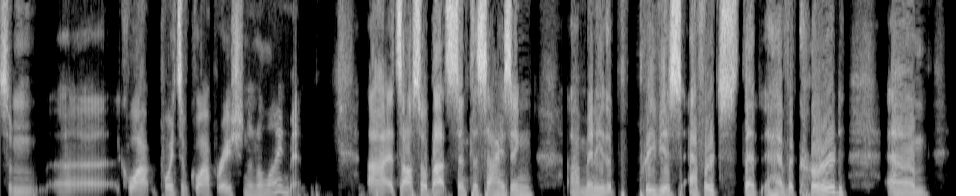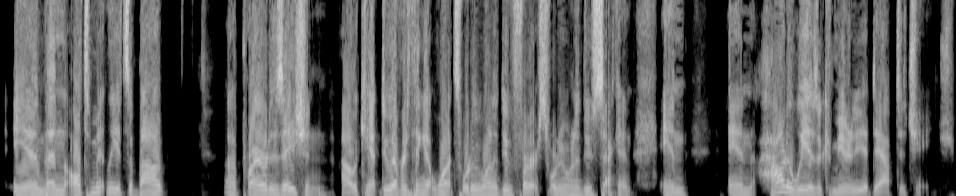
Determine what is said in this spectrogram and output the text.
some uh, co- points of cooperation and alignment. Uh, it's also about synthesizing uh, many of the previous efforts that have occurred. Um, and then ultimately, it's about uh, prioritization. Uh, we can't do everything at once. What do we want to do first? What do we want to do second? And, and how do we as a community adapt to change?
